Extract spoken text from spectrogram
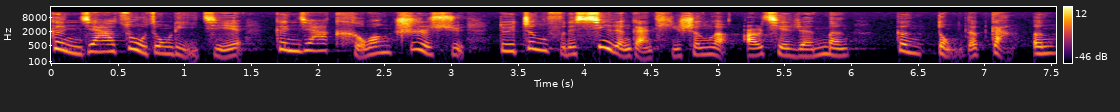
更加注重礼节，更加渴望秩序，对政府的信任感提升了，而且人们更懂得感恩。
